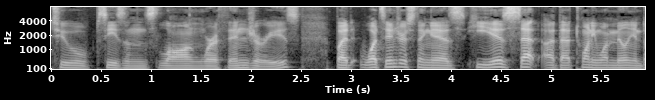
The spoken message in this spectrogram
two seasons long worth injuries. But what's interesting is he is set at that $21 million.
